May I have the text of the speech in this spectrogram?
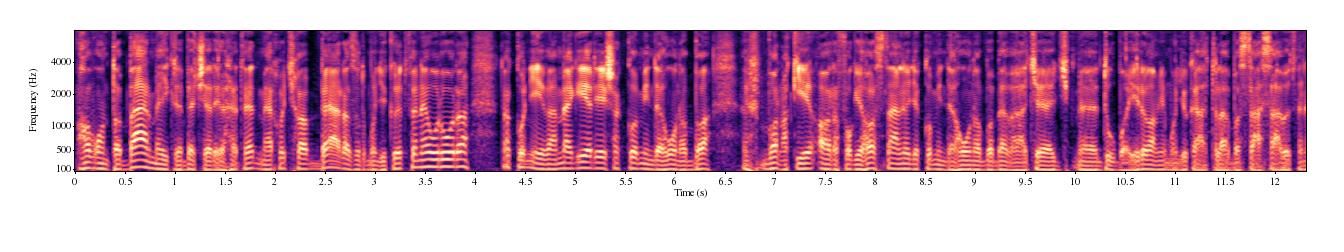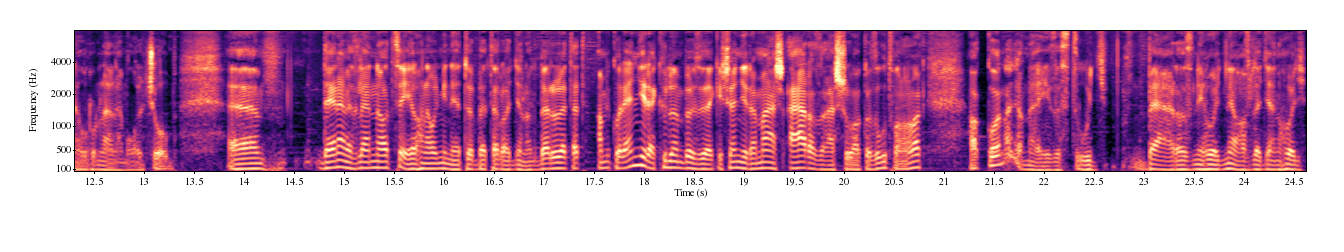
havonta bármelyikre becserélheted, mert hogyha beárazod mondjuk 50 euróra, akkor nyilván megéri, és akkor minden hónapban van, aki arra fogja használni, hogy akkor minden hónapban beváltja egy e, Dubaira, ami mondjuk általában 100-150 eurónál nem olcsóbb. E, de nem ez lenne a cél, hanem hogy minél többet eladjanak belőle. Tehát amikor ennyire különbözőek és ennyire más árazásúak az útvonalak, akkor nagyon nehéz ezt úgy beárazni, hogy ne az legyen, hogy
